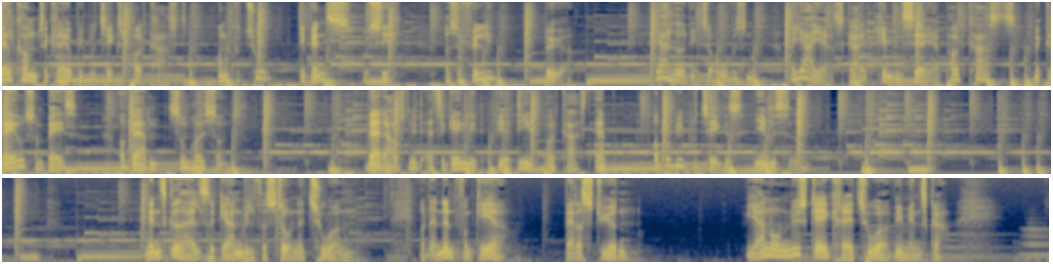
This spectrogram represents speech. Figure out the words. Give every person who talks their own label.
Speaker 1: Velkommen til Greve Biblioteks podcast om kultur, events, musik og selvfølgelig bøger. Jeg hedder Victor Ovesen, og jeg er jeres guide gennem en serie af podcasts med Greve som base og verden som horisont. Hvert afsnit er tilgængeligt via din podcast-app og på bibliotekets hjemmeside. Mennesket har altid gerne vil forstå naturen. Hvordan den fungerer. Hvad der styrer den. Vi er nogle nysgerrige kreaturer, vi mennesker.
